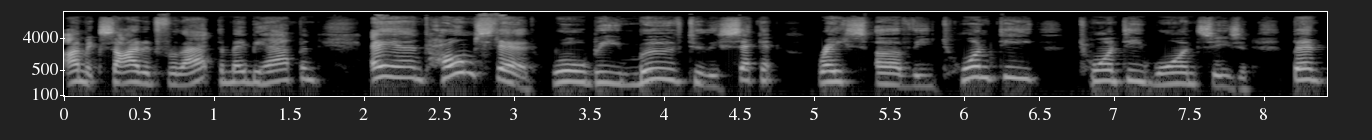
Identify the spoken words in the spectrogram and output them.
I'm excited for that to maybe happen. And Homestead will be moved to the second race of the 2021 season. Ben,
